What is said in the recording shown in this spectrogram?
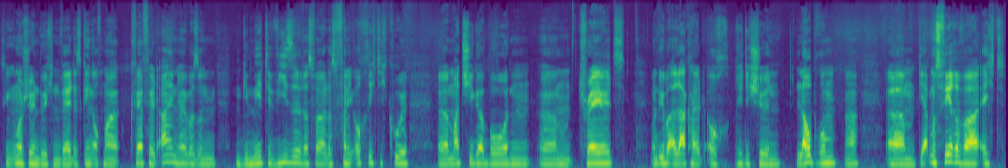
es ging immer schön durch den Wald. Es ging auch mal querfeldein, ja, über so eine, eine gemähte Wiese. Das, war, das fand ich auch richtig cool. Äh, matschiger Boden, ähm, Trails und überall lag halt auch richtig schön Laub rum. Ja. Ähm, die Atmosphäre war echt,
